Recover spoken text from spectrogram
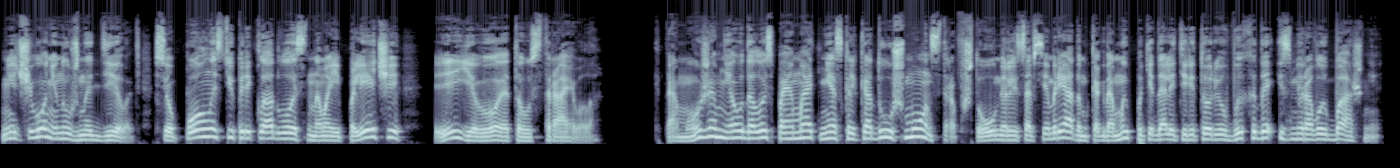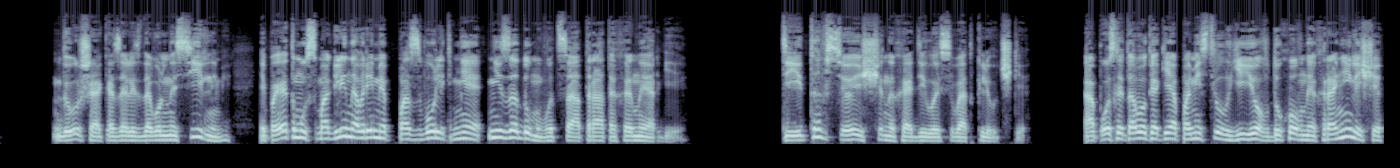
ничего не нужно делать, все полностью перекладывалось на мои плечи, и его это устраивало. Тому же мне удалось поймать несколько душ монстров, что умерли совсем рядом, когда мы покидали территорию выхода из мировой башни. Души оказались довольно сильными, и поэтому смогли на время позволить мне не задумываться о тратах энергии. Тита все еще находилась в отключке. А после того, как я поместил ее в духовное хранилище,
